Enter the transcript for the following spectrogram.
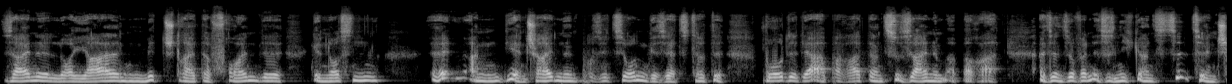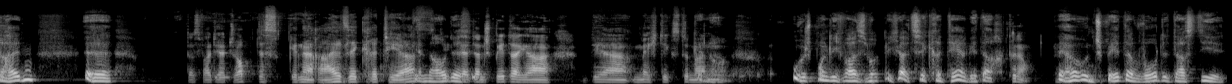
seine loyalen Mitstreiter, Freunde, Genossen äh, an die entscheidenden Positionen gesetzt hatte, wurde der Apparat dann zu seinem Apparat. Also insofern ist es nicht ganz zu, zu entscheiden. Äh, das war der Job des Generalsekretärs, genau, der dann später ja der mächtigste Mann. Genau. Ursprünglich war es wirklich als Sekretär gedacht. Genau. Ja, und später wurde das die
